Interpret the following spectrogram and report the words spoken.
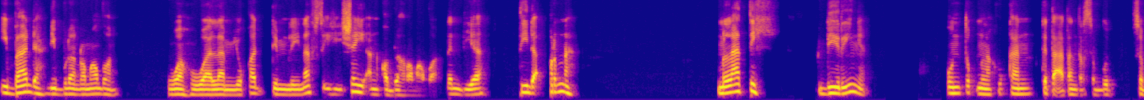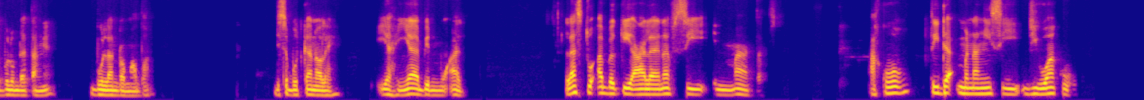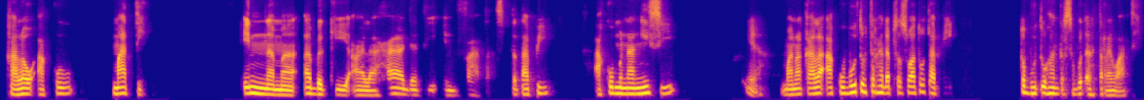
ibadah di bulan Ramadan wa huwa lam yuqaddim li nafsihi syai'an qabla Ramadan dan dia tidak pernah melatih dirinya untuk melakukan ketaatan tersebut sebelum datangnya bulan Ramadan. Disebutkan oleh Yahya bin Mu'ad. Lastu abki ala nafsi in matat. Aku tidak menangisi jiwaku kalau aku mati. Innama abki ala hajati in fatat. Tetapi aku menangisi ya Manakala aku butuh terhadap sesuatu tapi kebutuhan tersebut adalah terlewati.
